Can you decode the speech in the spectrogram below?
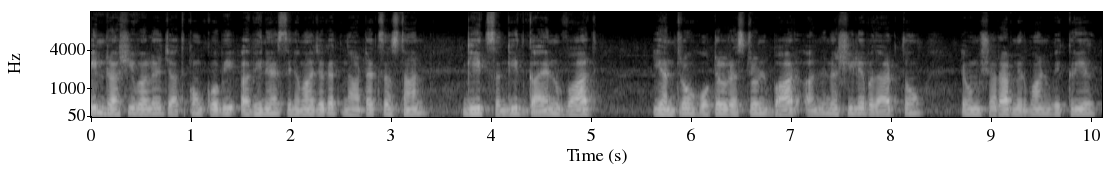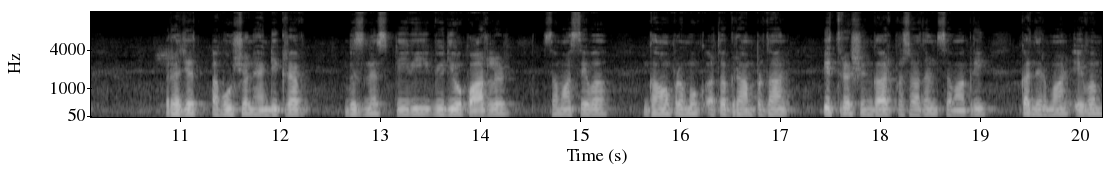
इन राशि वाले जातकों को भी अभिनय, सिनेमा जगत, नाटक संस्थान, गीत, संगीत, गायन, वाद यंत्रों, होटल, रेस्टोरेंट, बार, अन्य नशीले पदार्थों एवं शराब निर्माण, विक्रिय, रजत, आभूषण, handicraft, business, TV, video parlour, समाज सेवा, गाँव प्रमुख अथवा ग्राम प्रधान, इत्र, श्रृंगार, प्रसाधन, सामग्री का निर्माण एवं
